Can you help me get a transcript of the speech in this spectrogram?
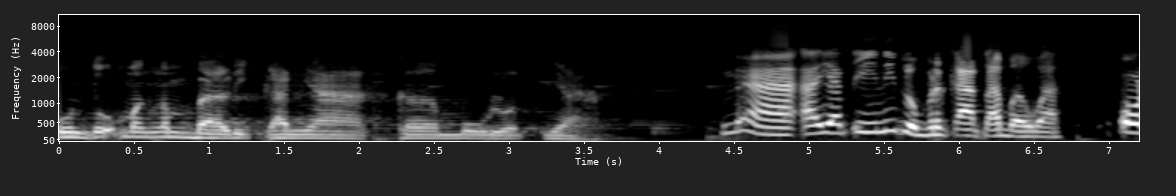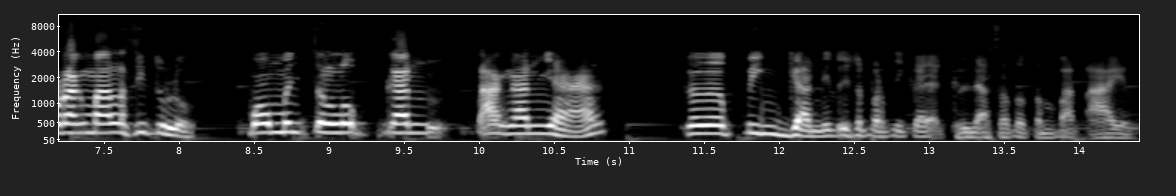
untuk mengembalikannya ke mulutnya. Nah, ayat ini loh berkata bahwa orang malas itu loh mau mencelupkan tangannya ke pinggan itu seperti kayak gelas atau tempat air.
